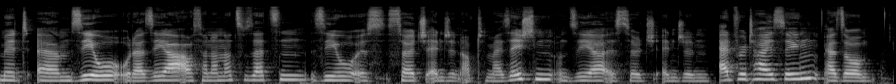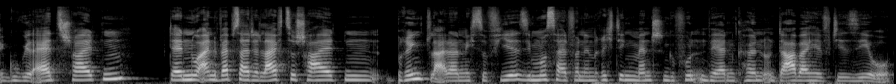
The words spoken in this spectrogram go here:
mit ähm, SEO oder SEA auseinanderzusetzen. SEO ist Search Engine Optimization und SEA ist Search Engine Advertising, also Google Ads schalten. Denn nur eine Webseite live zu schalten, bringt leider nicht so viel. Sie muss halt von den richtigen Menschen gefunden werden können und dabei hilft dir SEO.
